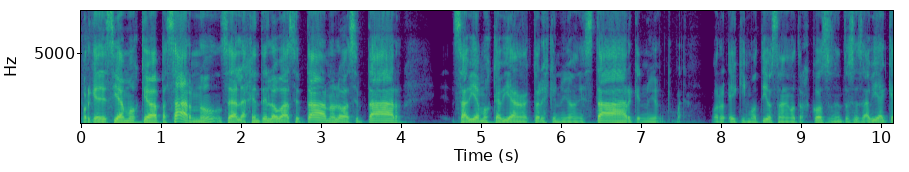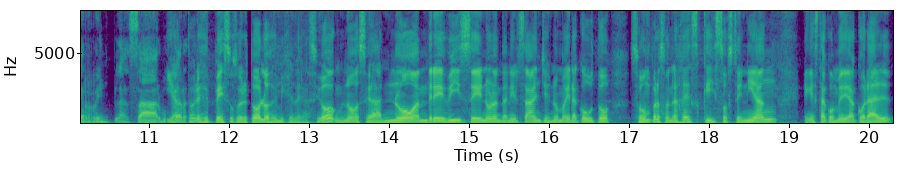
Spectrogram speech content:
Porque decíamos qué va a pasar, ¿no? O sea, la gente lo va a aceptar, no lo va a aceptar. Sabíamos que habían actores que no iban a estar, que no iban, bueno, por X motivos estaban en otras cosas. Entonces había que reemplazar, Y buscar. actores de peso, sobre todo los de mi generación, ¿no? O sea, no Andrés Vice, no Daniel Sánchez, no Mayra Couto, son personajes que sostenían en esta comedia coral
